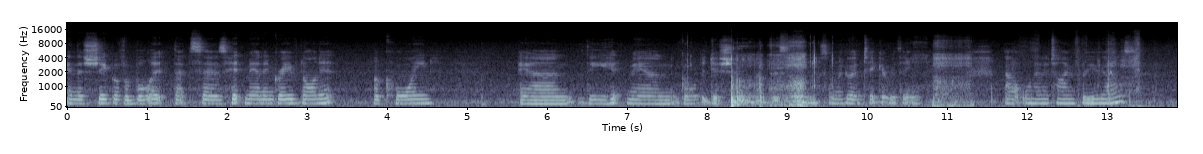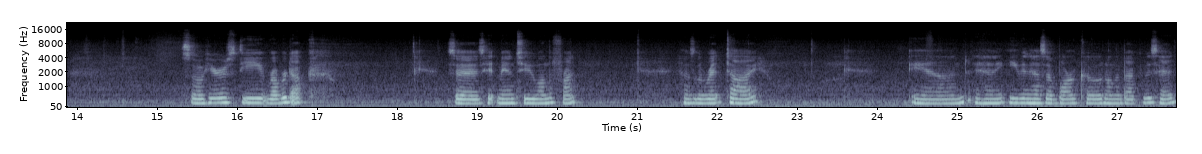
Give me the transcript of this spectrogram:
in the shape of a bullet that says Hitman engraved on it, a coin, and the Hitman Gold Edition of this thing. So I'm gonna go ahead and take everything out one at a time for you guys. So here's the rubber duck. It says Hitman 2 on the front has the red tie and it even has a barcode on the back of his head.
